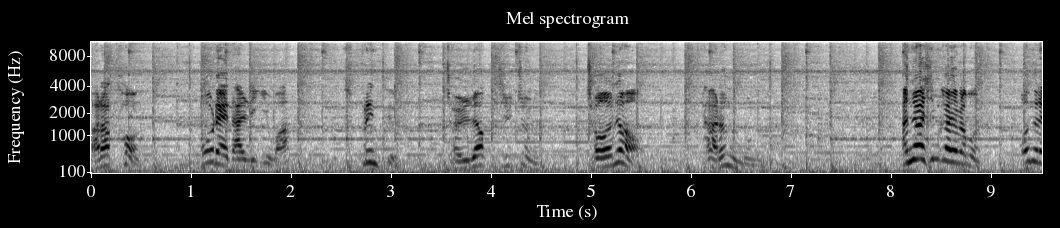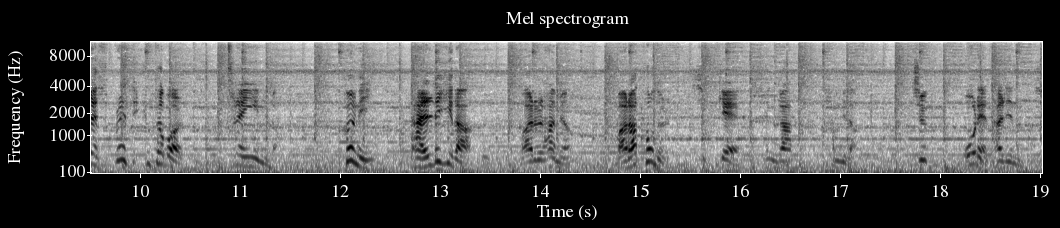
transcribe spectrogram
마라톤, 오래 달리기와 스프린트, 전력 질주는 전혀 다른 운동입니다. 안녕하십니까 여러분. 오늘의 스프린트 인터벌 트레이닝입니다. 흔히 달리기라 말을 하면 마라톤을 쉽게 생각합니다. 즉 오래 달리는 것이.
